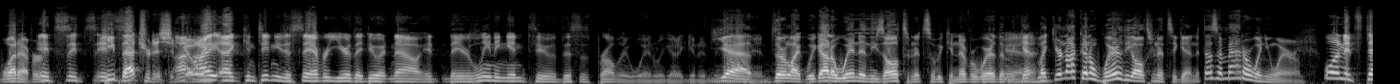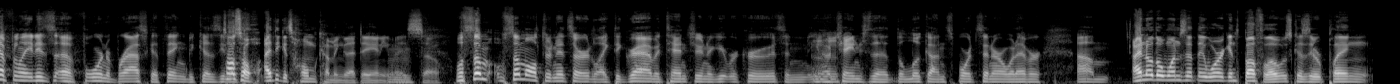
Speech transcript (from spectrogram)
whatever. It's it's, it's Keep that tradition going. I, I continue to say every year they do it now. It, they're leaning into this is probably a win. We got to get it. yeah, win. they're like, we got to win in these alternates so we can never wear them Yeah. again. Like, you're not going to wear the alternates again. It doesn't matter when you wear them. Well, and it's definitely it is a for Nebraska thing because you It's know, also, I think it's homecoming that day, anyways. So well some some alternates are like to grab attention or get recruits and you Mm-hmm. know change the the look on Sports Center or whatever. Um, I know the ones that they wore against Buffalo was because they were playing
